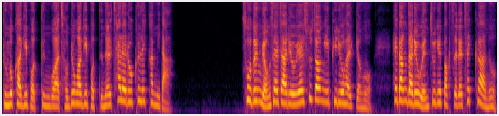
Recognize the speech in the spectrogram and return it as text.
등록하기 버튼과 적용하기 버튼을 차례로 클릭합니다. 소득 명세 자료의 수정이 필요할 경우 해당 자료 왼쪽의 박스를 체크한 후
